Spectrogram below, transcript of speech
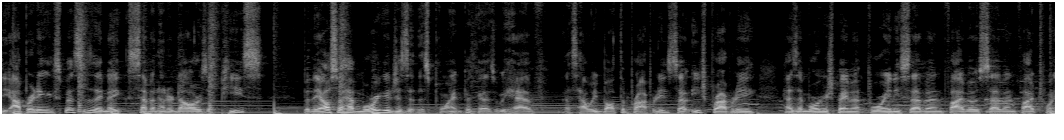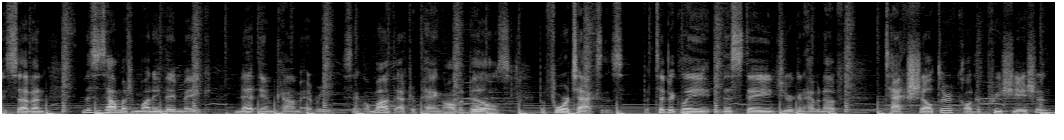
the operating expenses, they make $700 a piece. But they also have mortgages at this point because we have, that's how we bought the properties. So each property has a mortgage payment 487, 507, 527. This is how much money they make net income every single month after paying all the bills before taxes. But typically at this stage, you're gonna have enough tax shelter called depreciation.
